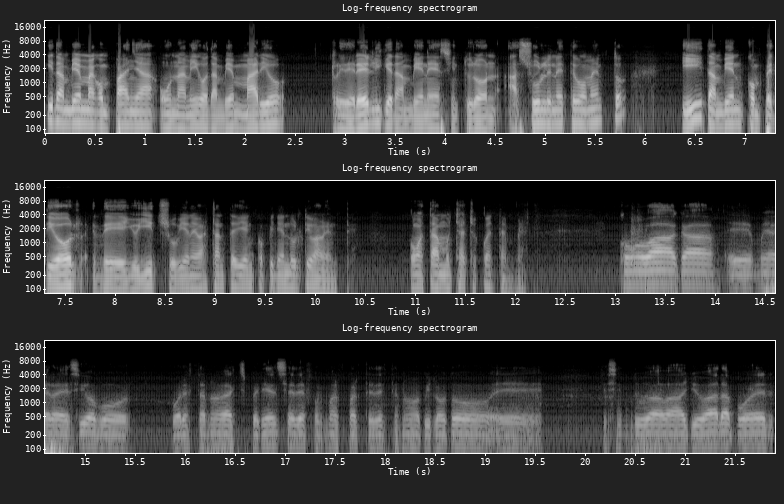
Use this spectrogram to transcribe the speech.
y también me acompaña un amigo también, Mario Riderelli, que también es cinturón azul en este momento. Y también competidor de Jiu-Jitsu, viene bastante bien compitiendo últimamente. ¿Cómo están muchachos? Cuéntenme. ¿Cómo va acá? Eh, muy agradecido por, por, esta nueva experiencia de formar parte de este nuevo piloto eh, que sin duda va a ayudar a poder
